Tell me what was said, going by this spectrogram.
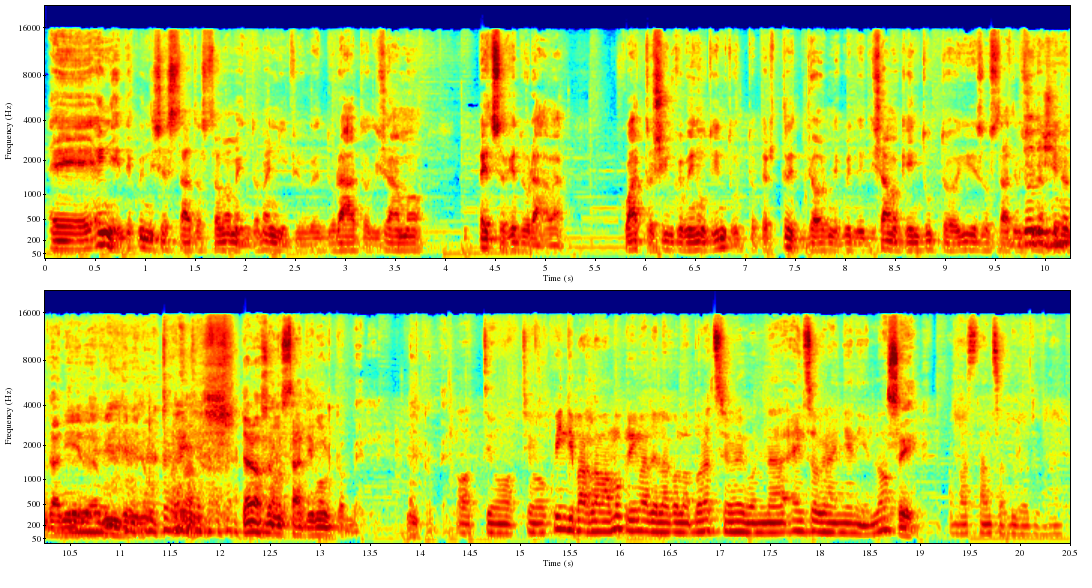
e, e niente, quindi c'è stato questo momento magnifico che è durato, diciamo, il pezzo che durava 4-5 minuti in tutto per tre giorni, quindi diciamo che in tutto io sono stato vicino a Pino Daniele a 20 minuti, però sono stati molto belli. Molto belli. Ottimo, ottimo. Quindi parlavamo prima della collaborazione con Enzo Gragnanillo. Sì. Abbastanza duratura.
